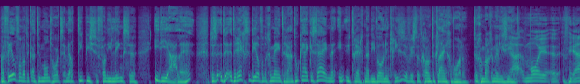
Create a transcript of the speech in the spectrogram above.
Maar veel van wat ik uit uw mond hoort zijn wel typisch van die linkse idealen. Hè? Dus het, het rechtse deel van de gemeenteraad, hoe kijken zij in Utrecht naar die woningcrisis? Of is dat gewoon te klein geworden, te gemarginaliseerd? Ja, een mooie. Uh, ja.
